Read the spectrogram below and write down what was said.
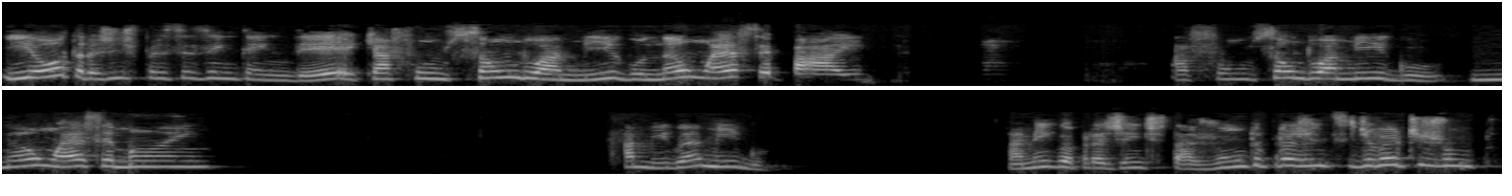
E outra, a gente precisa entender que a função do amigo não é ser pai, a função do amigo não é ser mãe. Amigo é amigo. Amigo é pra gente estar junto e pra gente se divertir junto.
